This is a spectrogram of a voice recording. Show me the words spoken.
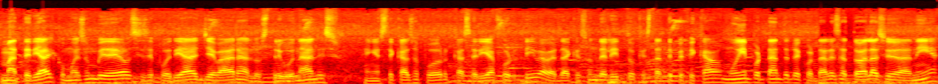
material, como es un video, si se podría llevar a los tribunales en este caso por cacería furtiva, ¿verdad? Que es un delito que está tipificado. Muy importante recordarles a toda la ciudadanía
